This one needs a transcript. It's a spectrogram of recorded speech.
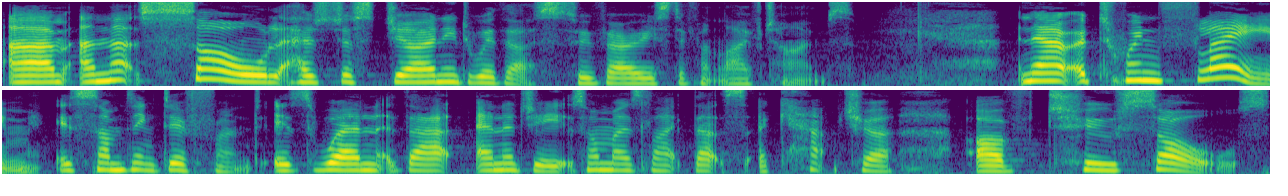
Um, and that soul has just journeyed with us through various different lifetimes. Now, a twin flame is something different. It's when that energy, it's almost like that's a capture of two souls.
